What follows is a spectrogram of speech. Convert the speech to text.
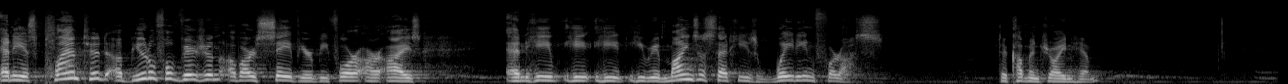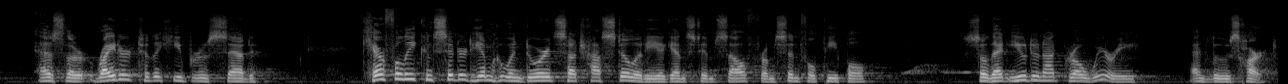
and He has planted a beautiful vision of our Savior before our eyes and he, he, he, he reminds us that he's waiting for us to come and join him. As the writer to the Hebrews said, carefully considered him who endured such hostility against himself from sinful people, so that you do not grow weary and lose heart.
